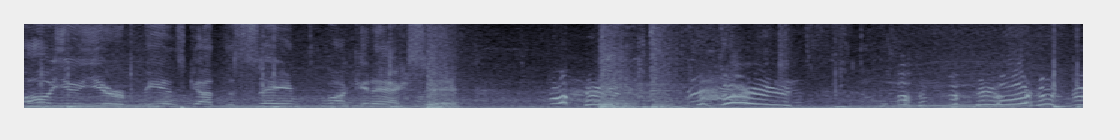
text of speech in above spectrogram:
All you Europeans got the same fucking accent.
